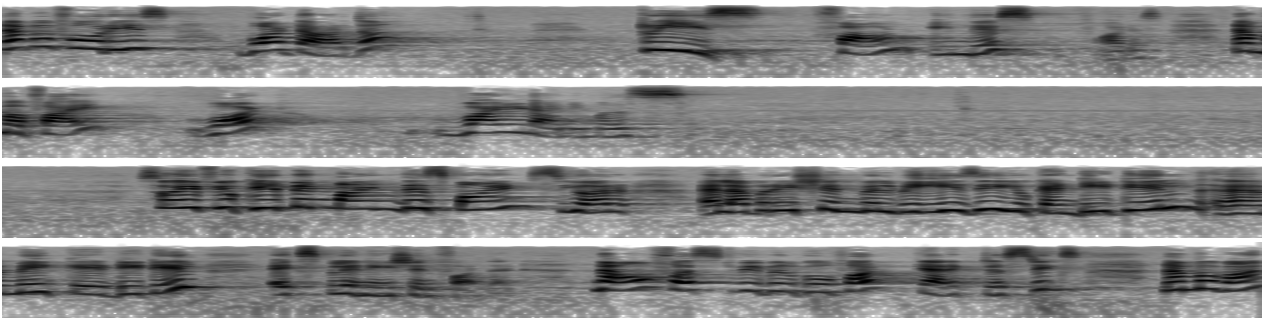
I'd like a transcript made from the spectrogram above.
Number four is what are the trees found in this forest. Number five, what wild animals. So if you keep in mind these points, your elaboration will be easy. You can detail, uh, make a detailed explanation for that. Now first we will go for characteristics. Number one,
